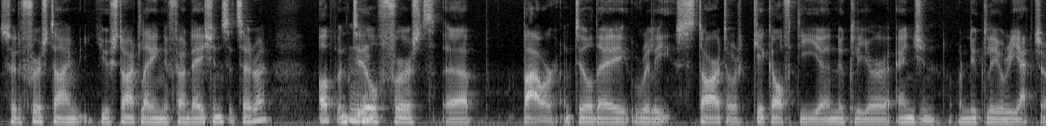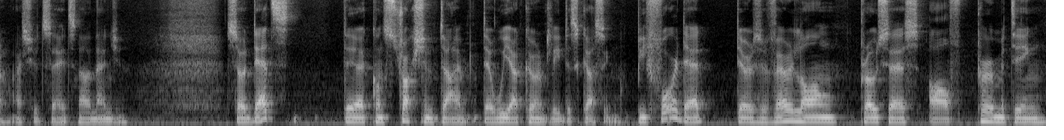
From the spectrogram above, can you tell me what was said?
so the first time you start laying the foundations, etc., up until Mhm. first uh, power, until they really start or kick off the uh, nuclear engine or nuclear reactor, I should say. It's not an engine. So that's the construction time that we are currently discussing. Before that, there's a very long process of permitting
